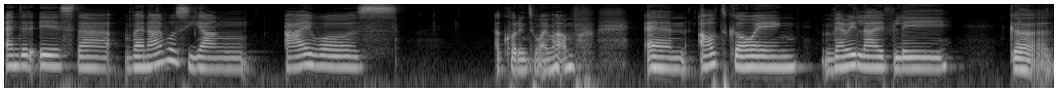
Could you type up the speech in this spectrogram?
and it is that when i was young I was, according to my mom, an outgoing, very lively girl.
